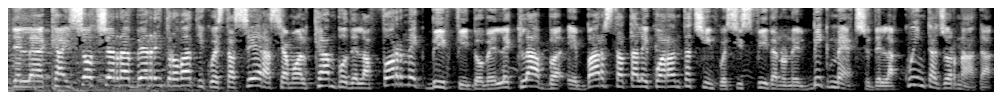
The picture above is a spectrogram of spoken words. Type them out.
del Kai Soccer, ben ritrovati questa sera. Siamo al campo della Formec Biffi, dove le club e Bar Statale 45 si sfidano nel big match della quinta giornata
